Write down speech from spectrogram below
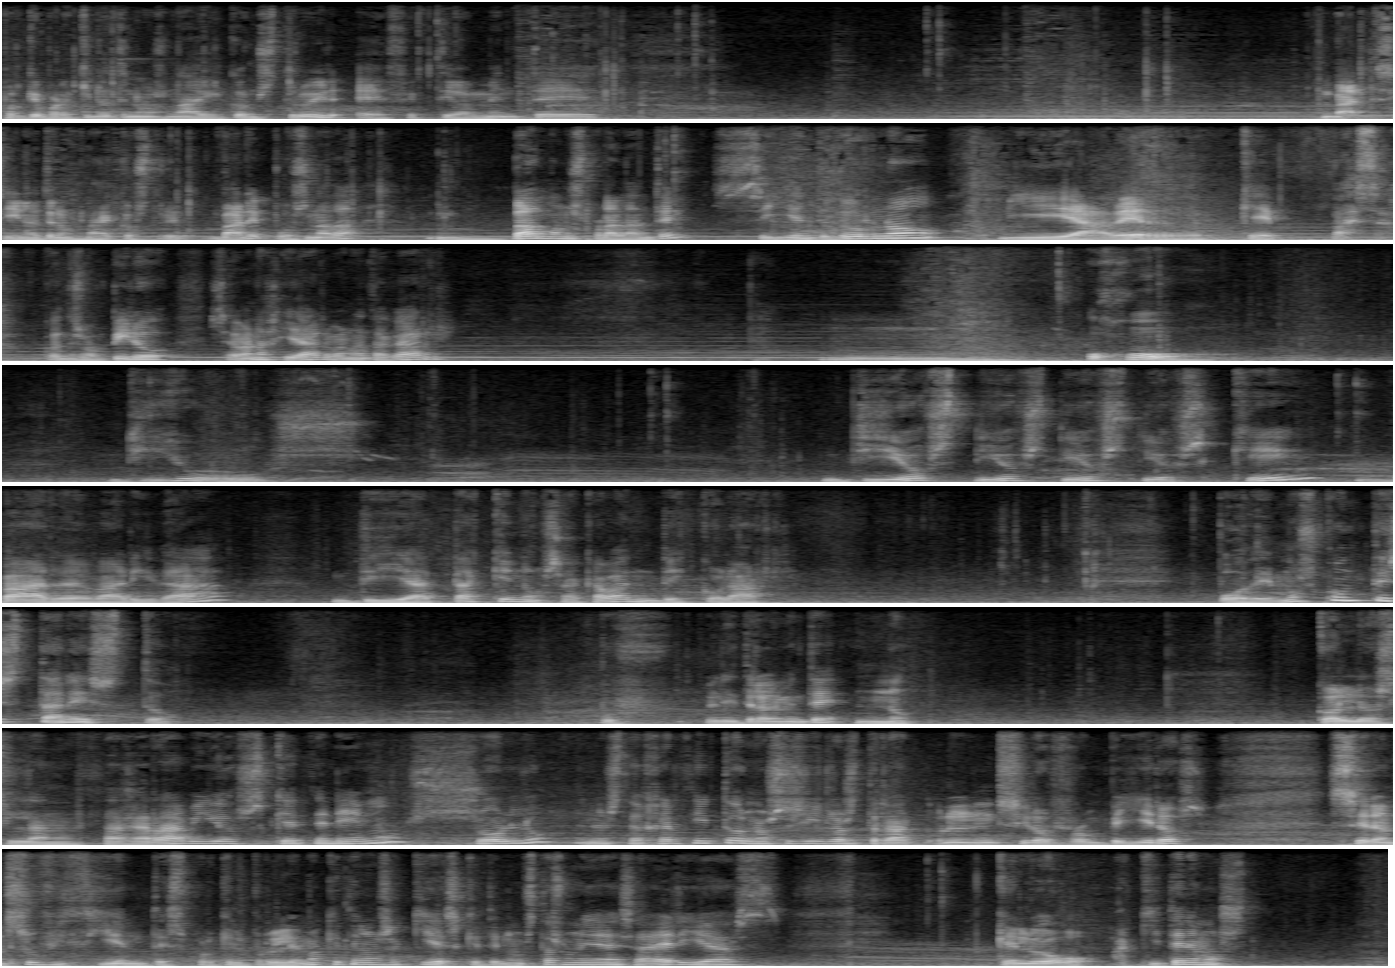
Porque por aquí no tenemos nada que construir. Efectivamente... Vale, sí, no tenemos nada que construir. Vale, pues nada. Vámonos por adelante. Siguiente turno. Y a ver qué pasa. Cuando es vampiro, ¿se van a girar? ¿Van a atacar? Mm, ¡Ojo! Dios. Dios, Dios, Dios, Dios. ¡Qué barbaridad de ataque nos acaban de colar! ¿Podemos contestar esto? Uf. Literalmente no. Con los lanzagravios que tenemos solo en este ejército, no sé si los, si los serán suficientes. Porque el problema que tenemos aquí es que tenemos estas unidades aéreas. Que luego aquí tenemos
